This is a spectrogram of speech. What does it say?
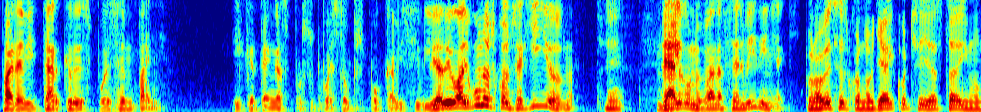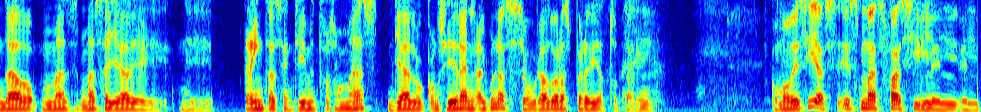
para evitar que después se empañen y que tengas, por supuesto, pues poca visibilidad. Digo, algunos consejillos, ¿no? Sí. De algo nos van a servir, Iñaki. Pero a veces cuando ya el coche ya está inundado más, más allá de, de 30 centímetros o más, ya lo consideran algunas aseguradoras pérdida total. Sí. Como decías, es más fácil el, el,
